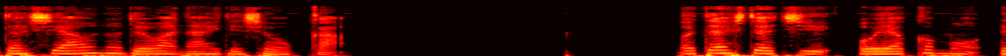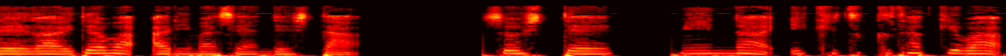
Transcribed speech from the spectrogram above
出し合うのではないでしょうか。私たち親子も例外ではありませんでした。そしてみんな行き着く先は、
